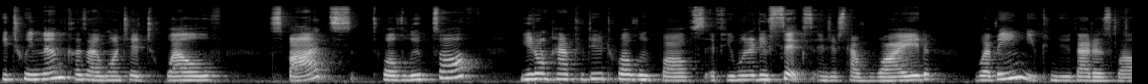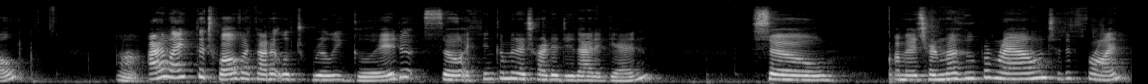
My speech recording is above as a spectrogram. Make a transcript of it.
between them because I wanted 12 spots, 12 loops off. You don't have to do 12 loop offs. If you want to do six and just have wide webbing, you can do that as well. Uh, I like the 12. I thought it looked really good. So I think I'm going to try to do that again. So I'm going to turn my hoop around to the front.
